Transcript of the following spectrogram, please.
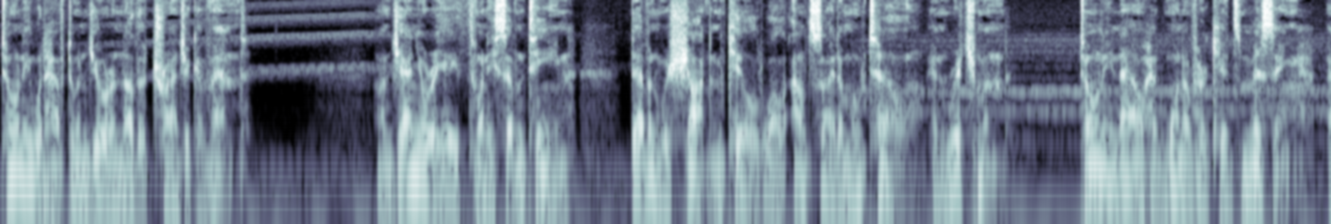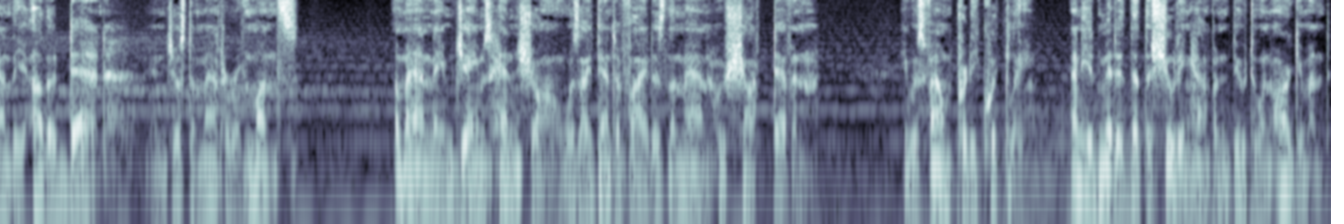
Tony would have to endure another tragic event. On January 8, 2017, Devon was shot and killed while outside a motel in Richmond. Tony now had one of her kids missing and the other dead in just a matter of months. A man named James Henshaw was identified as the man who shot Devon. He was found pretty quickly, and he admitted that the shooting happened due to an argument.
